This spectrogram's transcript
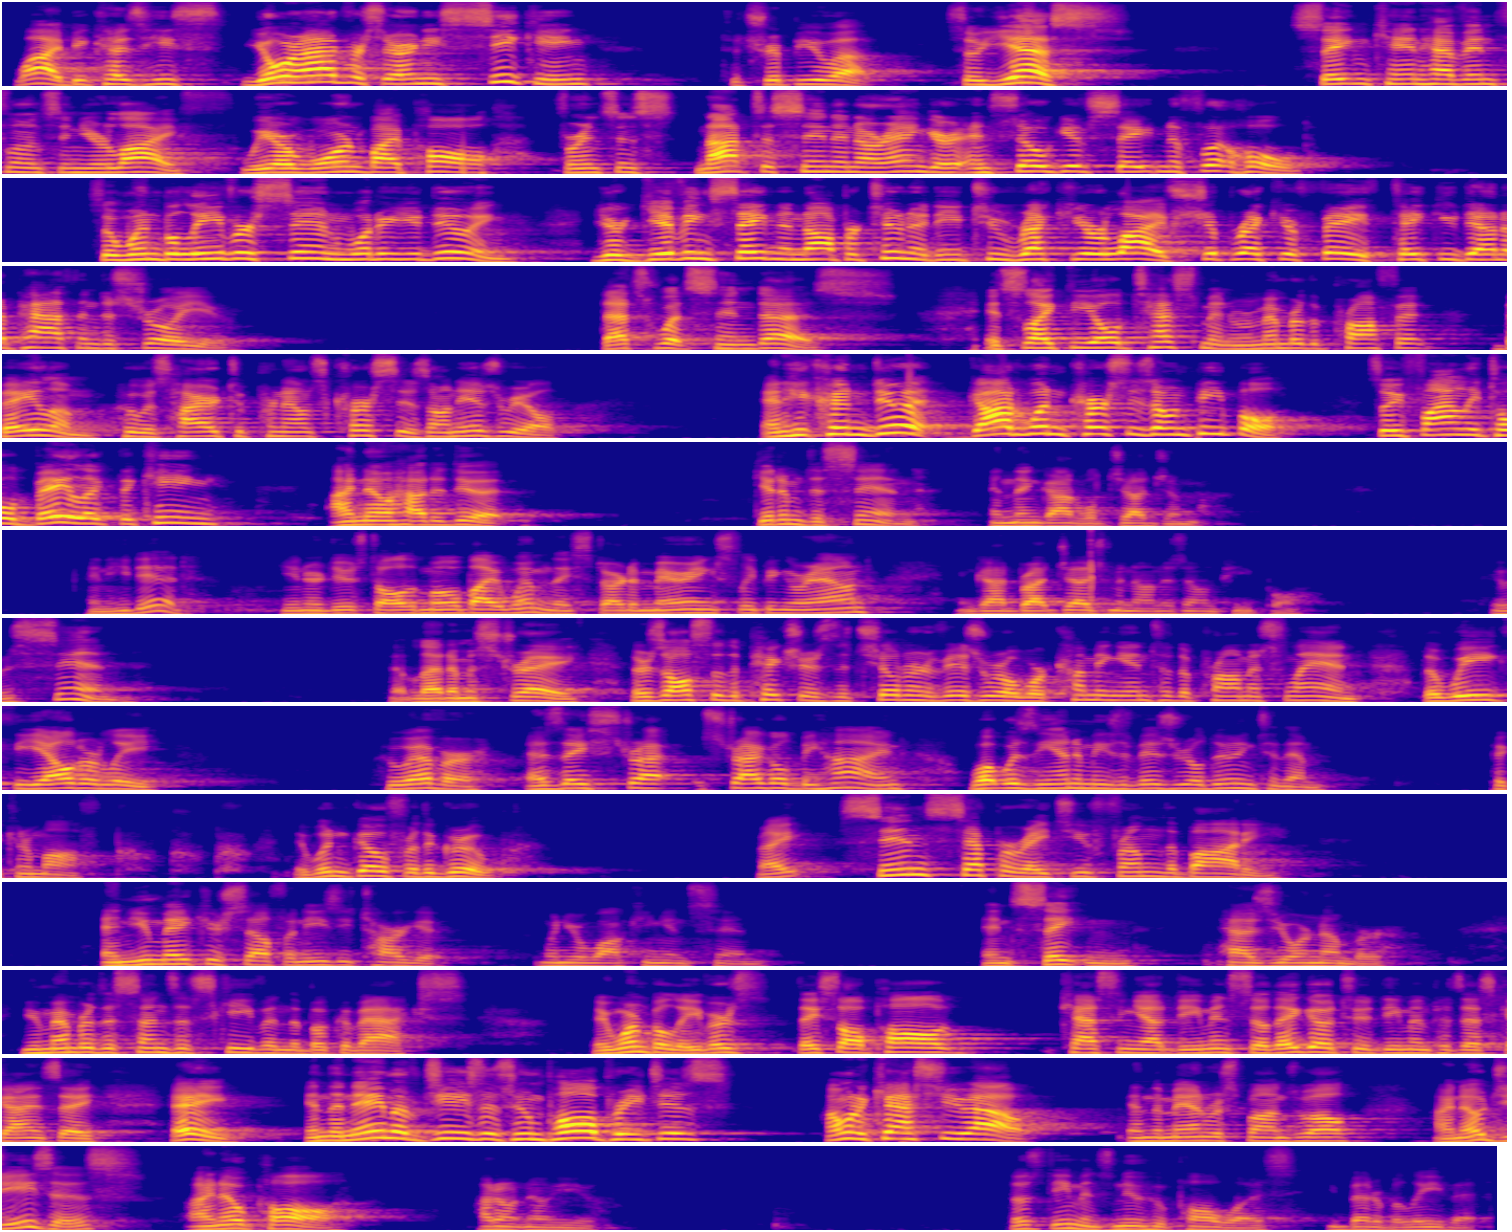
Why? Because he's your adversary and he's seeking to trip you up. So, yes, Satan can have influence in your life. We are warned by Paul, for instance, not to sin in our anger and so give Satan a foothold. So when believers sin, what are you doing? You're giving Satan an opportunity to wreck your life, shipwreck your faith, take you down a path and destroy you. That's what sin does. It's like the Old Testament. Remember the prophet Balaam, who was hired to pronounce curses on Israel. And he couldn't do it. God wouldn't curse his own people. So he finally told Balak, the king, I know how to do it. Get him to sin, and then God will judge him. And he did. He introduced all the Moabite women. They started marrying, sleeping around, and God brought judgment on his own people. It was sin that led him astray. There's also the pictures the children of Israel were coming into the promised land. The weak, the elderly, whoever, as they stra- straggled behind, what was the enemies of Israel doing to them? Picking them off. They wouldn't go for the group. Right? Sin separates you from the body. And you make yourself an easy target when you're walking in sin. And Satan has your number. You remember the sons of Sceva in the book of Acts. They weren't believers. They saw Paul casting out demons, so they go to a demon possessed guy and say, Hey, in the name of Jesus, whom Paul preaches, I want to cast you out. And the man responds, Well, I know Jesus. I know Paul. I don't know you. Those demons knew who Paul was. You better believe it.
